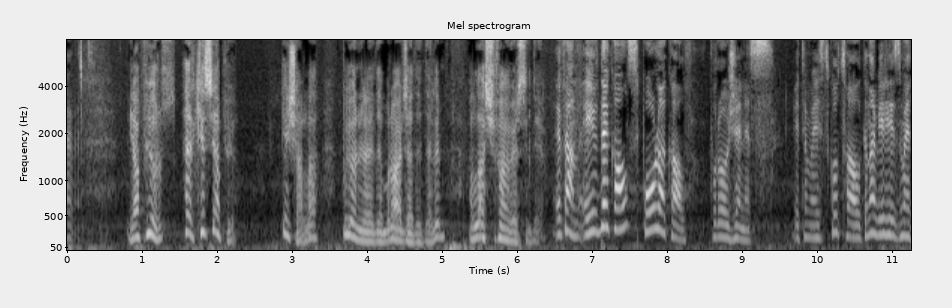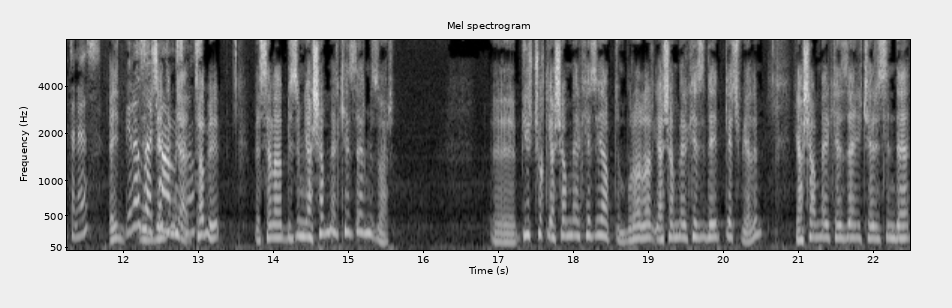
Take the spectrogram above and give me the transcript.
Evet. Yapıyoruz. Herkes yapıyor. İnşallah bu yönüyle de müracaat edelim. Allah şifa versin diyelim. Efendim evde kal, sporla kal projeniz. Etimeskut halkına bir hizmetiniz. E, Biraz e, açar mısınız? Ya, tabii mesela bizim yaşam merkezlerimiz var. Ee, Birçok yaşam merkezi yaptım. Buralar yaşam merkezi deyip geçmeyelim. Yaşam merkezlerinin içerisinde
